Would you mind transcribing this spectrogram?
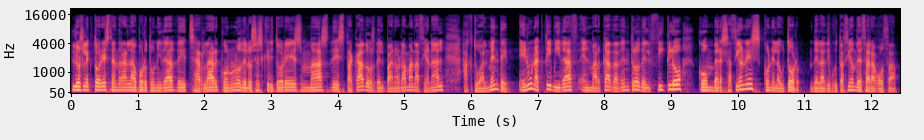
Los lectores tendrán la oportunidad de charlar con uno de los escritores más destacados del panorama nacional actualmente, en una actividad enmarcada dentro del ciclo Conversaciones con el autor de la Diputación de Zaragoza.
